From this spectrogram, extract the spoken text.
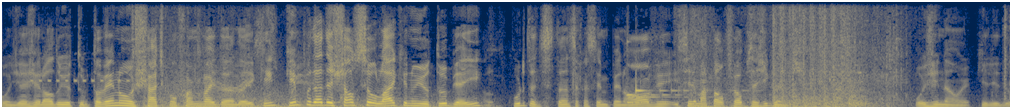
Bom dia, geral do YouTube. Tô vendo o chat conforme vai dando aí. Quem, quem puder deixar o seu like no YouTube aí, curta distância com a SMP9. E se ele matar o Phelps é gigante. Hoje não, querido.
